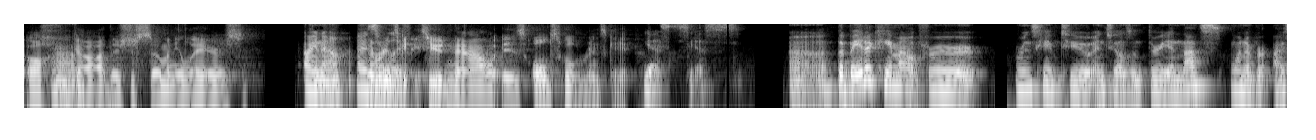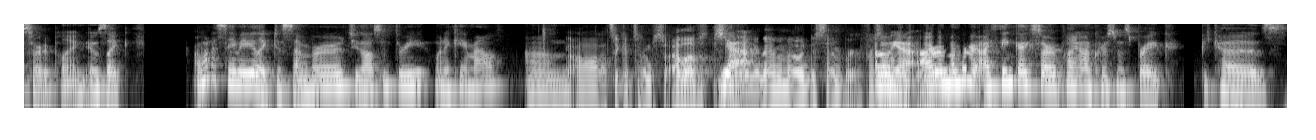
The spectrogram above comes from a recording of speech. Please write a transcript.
Oh Um, god, there's just so many layers. I know. And It's RuneScape really 2 now is old school RuneScape. yes, yes. Uh, the beta came out for RuneScape 2 in 2003, and that's whenever I started playing. It was like I want to say maybe like December 2003 when it came out. Um, Oh, that's a good time to start. I love Yeah. starting an MMO in December for Oh yeah, reason. I remember. I think I started playing on Christmas break because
